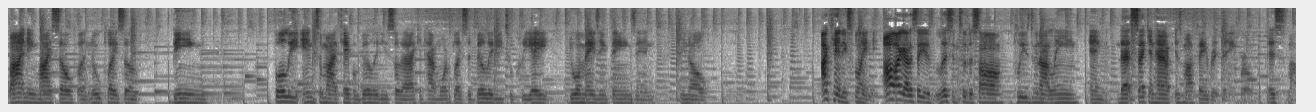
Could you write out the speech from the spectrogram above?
finding myself, a new place of being fully into my capabilities so that I can have more flexibility to create, do amazing things, and you know, I can't explain it. All I gotta say is listen to the song, please do not lean, and that second half is my favorite thing, bro. It's my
